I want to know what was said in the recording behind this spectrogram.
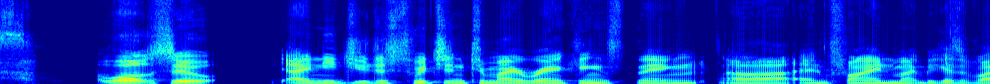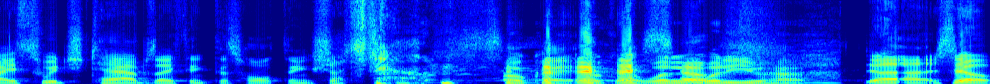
setting. Well, so I need you to switch into my rankings thing uh, and find my because if I switch tabs, I think this whole thing shuts down. Okay, okay. What, So, what do you have? Uh, so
